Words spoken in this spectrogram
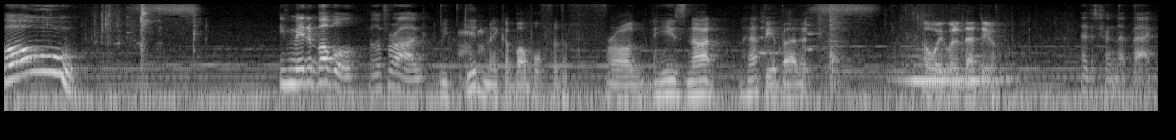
Oh! You've made a bubble for the frog. We did make a bubble for the frog. He's not happy about it. Oh wait, what did that do? I just turned that back.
